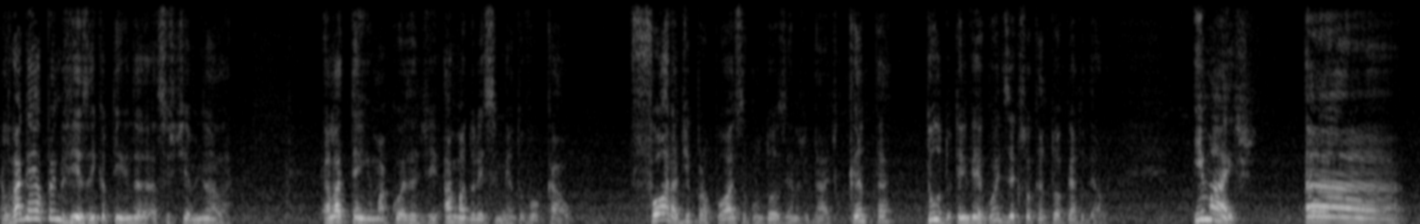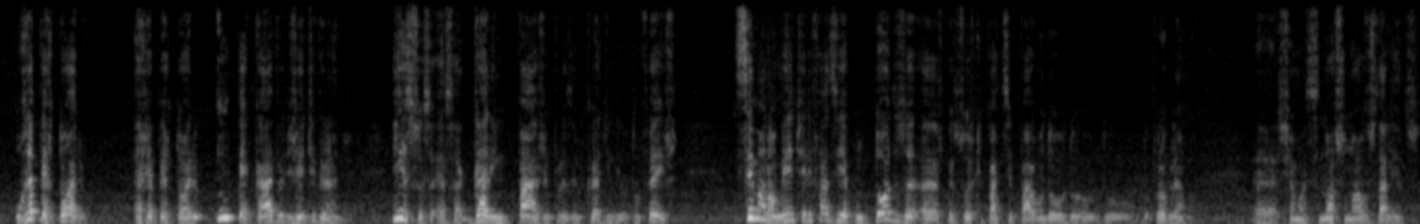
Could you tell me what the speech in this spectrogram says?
Ela vai ganhar o prêmio Visa, que eu tenho ainda assisti a menina lá. Ela tem uma coisa de amadurecimento vocal fora de propósito, com 12 anos de idade, canta tudo, tem vergonha de dizer que sou cantor perto dela. E mais, uh, o repertório é repertório impecável de gente grande. Isso, essa, essa garimpagem, por exemplo, que o Ed Newton fez, semanalmente ele fazia com todas as pessoas que participavam do, do, do, do programa. Uh, Chama-se Nossos Novos Talentos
